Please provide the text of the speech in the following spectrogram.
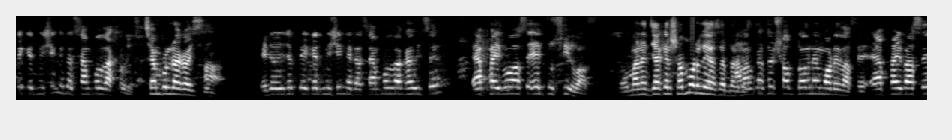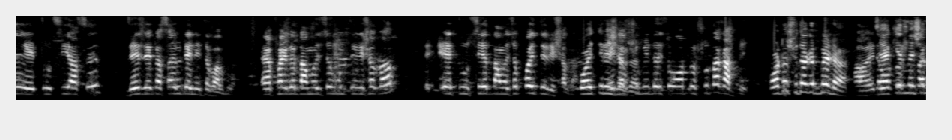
প্যাকেট মেশিন এটা স্যাম্পল রাখা হয়েছে। স্যাম্পল রাখা হয়েছে। হ্যাঁ। এটা হচ্ছে প্যাকেট মেশিন এটা স্যাম্পল রাখা হয়েছে। এফ ফাইভ ও আছে এ টু সিও আছে। মানে জ্যাকের সব মডেলই আছে আপনার আমার কাছে? সব ধরনের মডেল আছে। এফ ফাইভ আছে এ টু সি আছে। যে যেটা চাই ওইটাই নিতে পারব। এফ ফাইভ এর দাম হয়েছে উনত্রিশ হাজার এ টু সি এর দাম হয়েছে পঁয়ত্রিশ হাজার। পঁয়ত্রিশ হাজার। সুবিধা হচ্ছে অটো সুতা কাটবে। অটো সুতা কাটবে এটা? হ্যাঁ, জ্যাকের মেশিন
